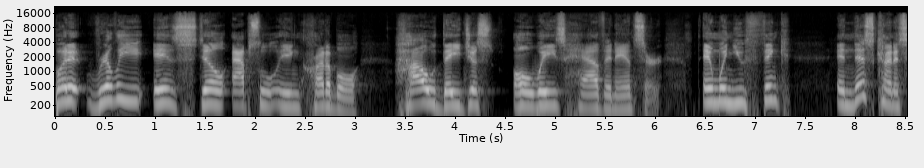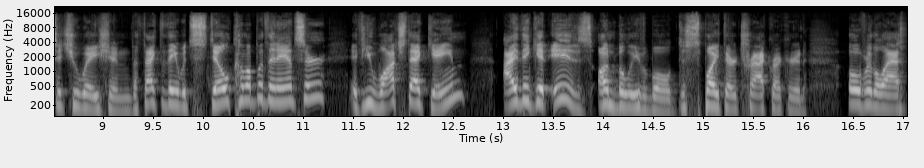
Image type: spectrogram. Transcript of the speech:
but it really is still absolutely incredible how they just always have an answer. And when you think in this kind of situation, the fact that they would still come up with an answer, if you watch that game, I think it is unbelievable despite their track record over the last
